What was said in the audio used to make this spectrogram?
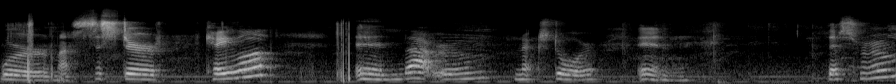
were my sister Kayla in that room next door in this room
